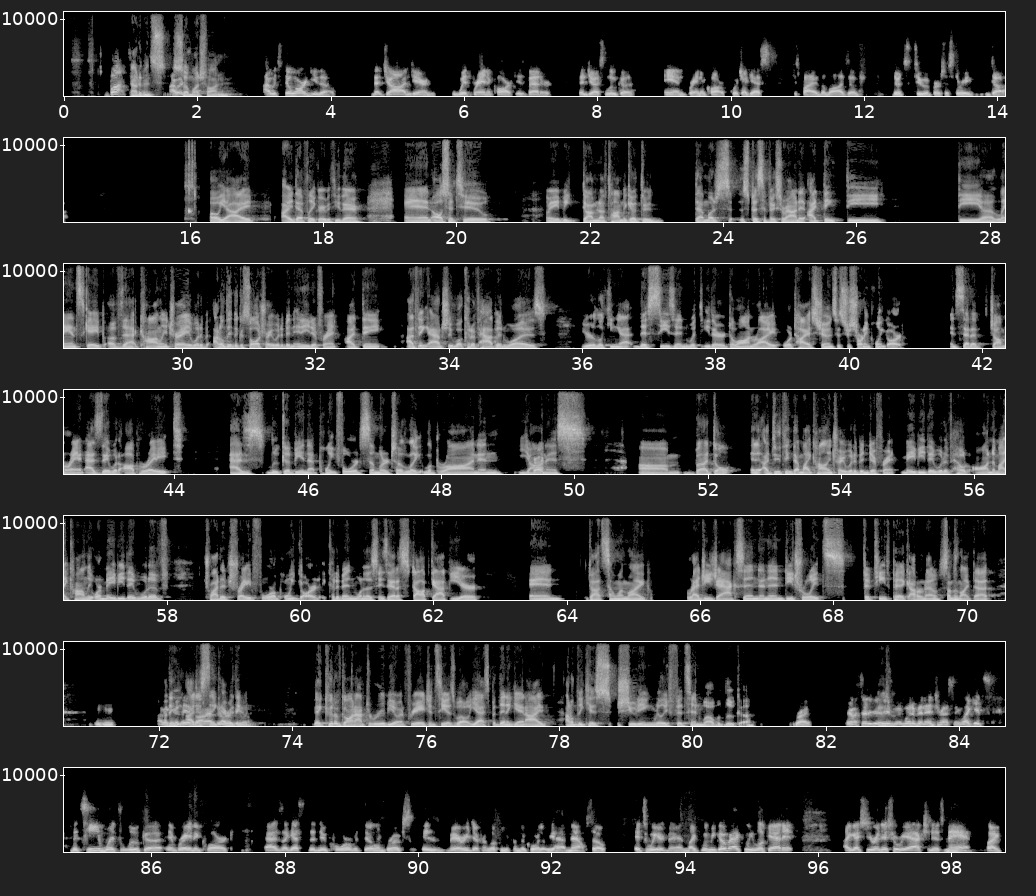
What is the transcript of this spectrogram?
But that would have been would, so much fun. I would still argue though that Ja and Jaren with Brandon Clarke is better than just Luka and Brandon Clarke, which I guess just by the laws of there's two versus three, duh. Oh yeah, I I definitely agree with you there, and also too. I mean, we don't have enough time to go through that much specifics around it. I think the the uh, landscape of that Conley trade would have. Been, I don't think the Gasol trade would have been any different. I think. I think actually what could have happened was you're looking at this season with either Delon Wright or Tyus Jones as your starting point guard instead of Ja Morant, as they would operate as Luka being that point forward, similar to like LeBron and Giannis. Okay. Um, but I don't and I do think that Mike Conley trade would have been different. Maybe they would have held on to Mike Conley, or maybe they would have tried to trade for a point guard. It could have been one of those things they had a stopgap year and got someone like Reggie Jackson and then Detroit's 15th pick. I don't know, something like that. Mm-hmm. I, mean, I think I just think everything Rubio. would. They could have gone after Rubio and free agency as well. Yes, but then again, I I don't think his shooting really fits in well with Luka. Right. You know, I said it, it, it would have been interesting. Like it's the team with Luka and Brandon Clarke as I guess the new core with Dillon Brooks is very different looking from the core that we have now. So it's weird, man. Like when we go back and we look at it, I guess your initial reaction is, man, like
